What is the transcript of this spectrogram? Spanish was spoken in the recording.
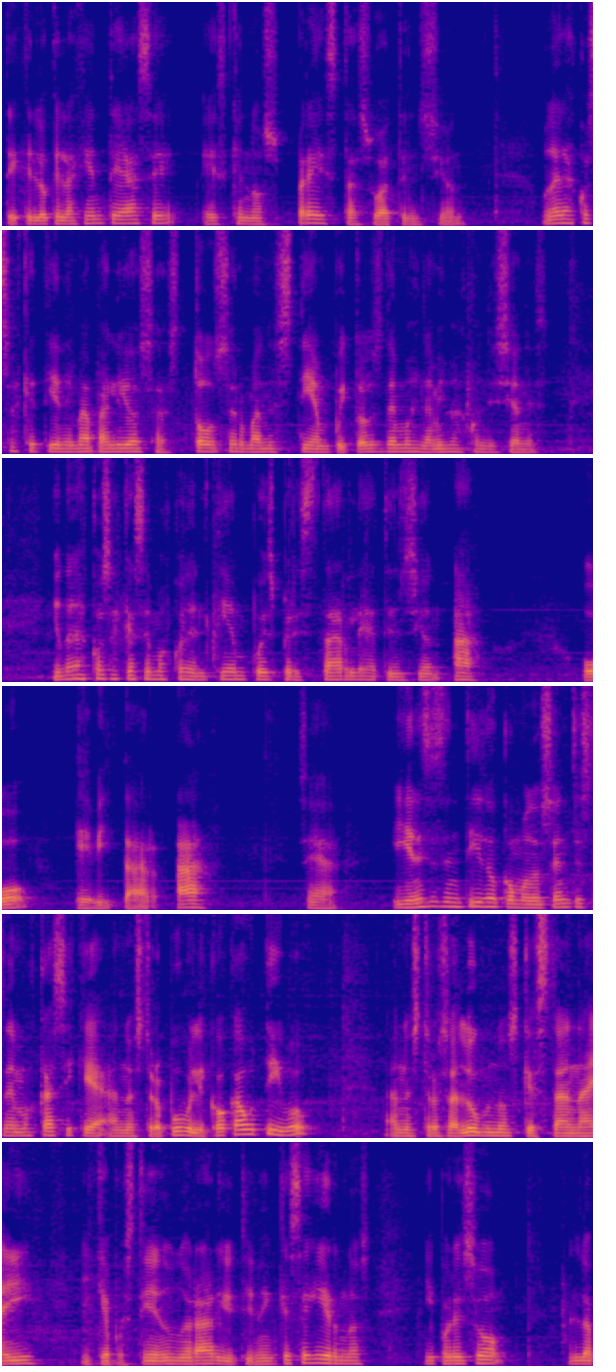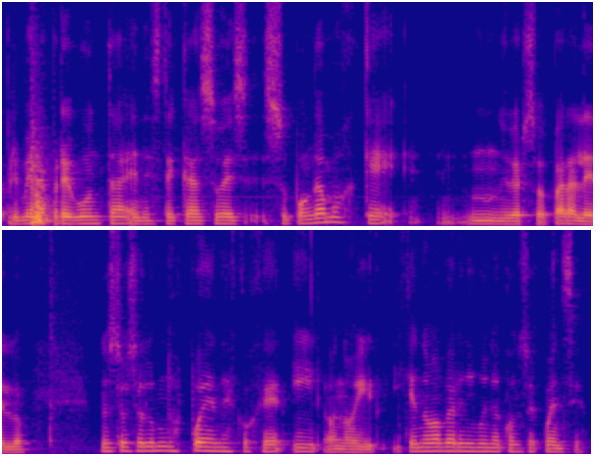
de que lo que la gente hace es que nos presta su atención. Una de las cosas que tiene más valiosas todo ser humano es tiempo y todos estemos en las mismas condiciones. Y una de las cosas que hacemos con el tiempo es prestarle atención a o evitar a. O sea, y en ese sentido como docentes tenemos casi que a nuestro público cautivo, a nuestros alumnos que están ahí y que pues tienen un horario y tienen que seguirnos. Y por eso la primera pregunta en este caso es, supongamos que en un universo paralelo, nuestros alumnos pueden escoger ir o no ir y que no va a haber ninguna consecuencia.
